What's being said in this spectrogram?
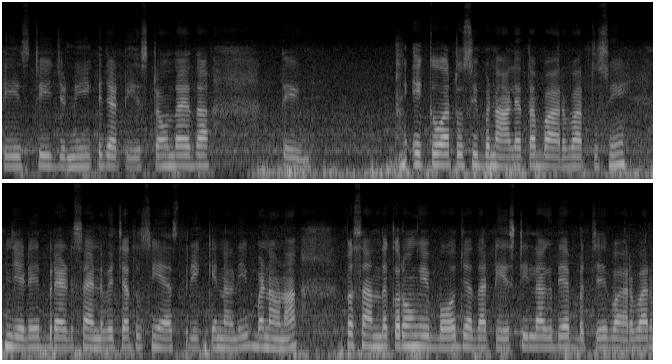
ਟੇਸਟੀ ਯੂਨੀਕ ਜਿਹਾ ਟੇਸਟ ਆਉਂਦਾ ਇਹਦਾ ਅਤੇ ਇੱਕ ਵਾਰ ਤੁਸੀਂ ਬਣਾ ਲਿਆ ਤਾਂ ਬਾਰ-ਬਾਰ ਤੁਸੀਂ ਜਿਹੜੇ ਬ੍ਰੈਡ ਸੈਂਡਵਿਚ ਆ ਤੁਸੀਂ ਇਸ ਤਰੀਕੇ ਨਾਲ ਹੀ ਬਣਾਉਣਾ ਪਸੰਦ ਕਰੋਗੇ, ਬਹੁਤ ਜ਼ਿਆਦਾ ਟੇਸਟੀ ਲੱਗਦੇ ਆ, ਬੱਚੇ ਵਾਰ-ਵਾਰ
